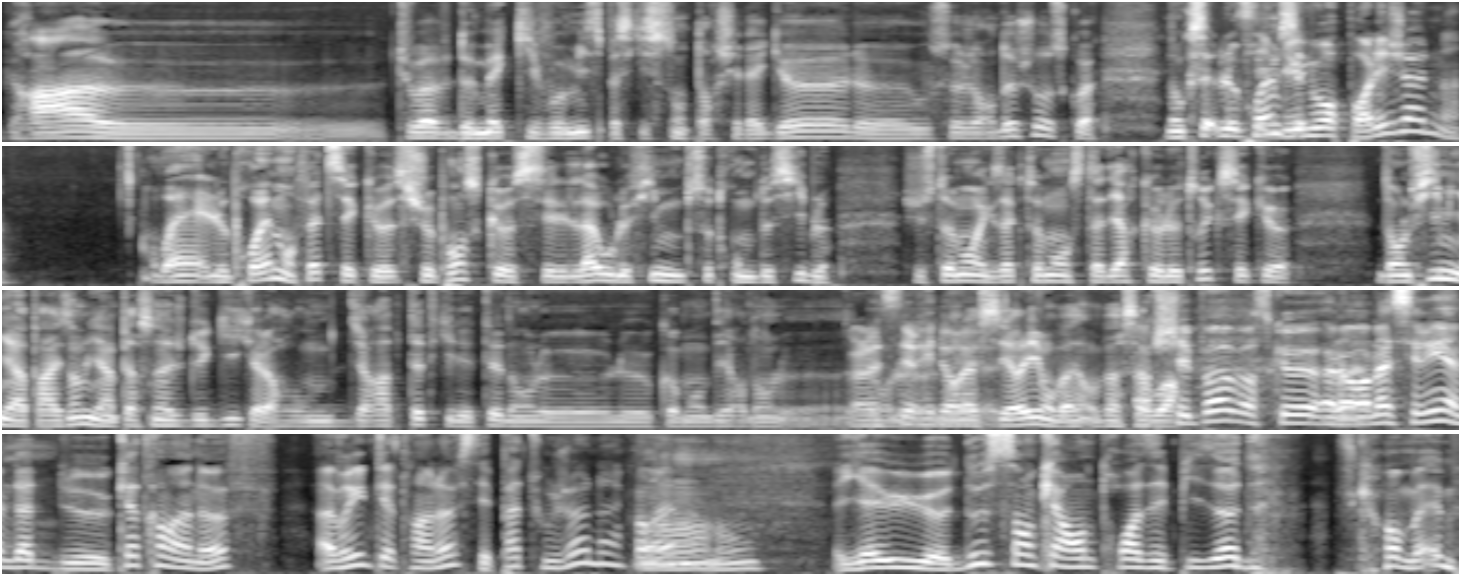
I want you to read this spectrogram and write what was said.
gras euh, tu vois de mecs qui vomissent parce qu'ils se sont torchés la gueule euh, ou ce genre de choses quoi donc le problème c'est l'humour pour les jeunes. Ouais, le problème en fait, c'est que je pense que c'est là où le film se trompe de cible, justement, exactement. C'est-à-dire que le truc, c'est que dans le film, il y a par exemple, il y a un personnage de geek. Alors on me dira peut-être qu'il était dans le, le comment dire, dans le Dans la le- série dans la série, on va on va Alors, je savoir. sais pas, parce que alors la série, elle date de 89. Avril 89, c'est pas tout jeune hein, quand même. non, non. Il y a eu euh, 243 épisodes, c'est quand même.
